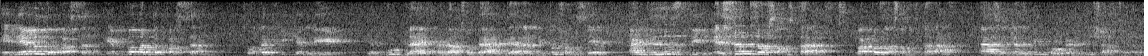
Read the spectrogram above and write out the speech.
enable the person empower the person so that he can lead a good life and also direct the other people from the same and this is the essence of samskaras purpose of samskaras as it has been quoted in the shastras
